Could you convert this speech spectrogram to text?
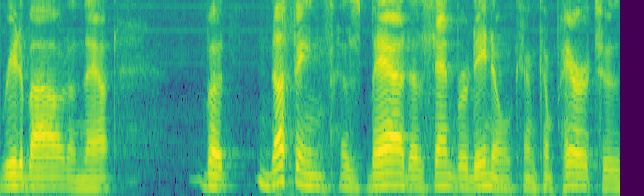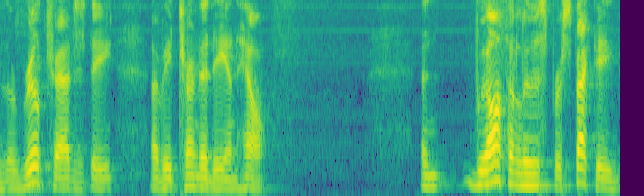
read about and that. But nothing as bad as San Bernardino can compare to the real tragedy of eternity in hell. And we often lose perspective,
